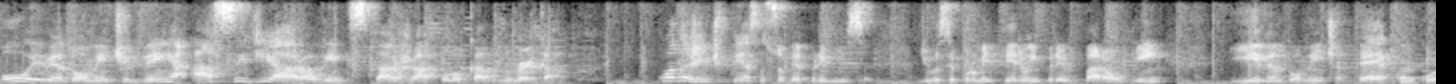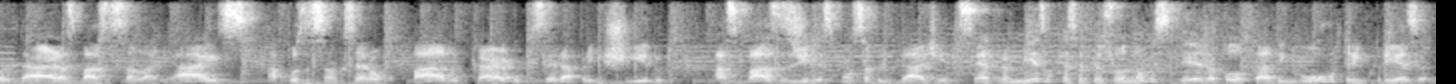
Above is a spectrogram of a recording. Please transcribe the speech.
ou eventualmente venha assediar alguém que está já colocado no mercado. Quando a gente pensa sobre a premissa de você prometer um emprego para alguém, e eventualmente até concordar as bases salariais, a posição que será ocupada, o cargo que será preenchido, as bases de responsabilidade, etc. Mesmo que essa pessoa não esteja colocada em outra empresa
